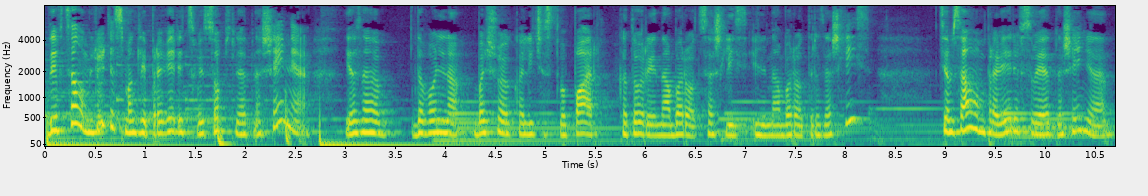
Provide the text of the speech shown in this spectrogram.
Да и в целом люди смогли проверить свои собственные отношения. Я знаю довольно большое количество пар, которые наоборот сошлись или наоборот разошлись, тем самым проверив свои отношения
